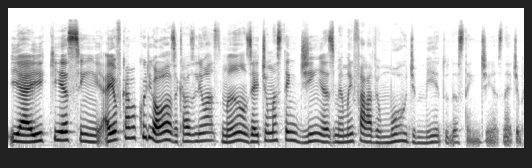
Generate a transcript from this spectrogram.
E aí que, assim, aí eu ficava curiosa, que elas liam as mãos, e aí tinha umas tendinhas. Minha mãe falava, eu morro de medo das tendinhas, né? Tipo,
